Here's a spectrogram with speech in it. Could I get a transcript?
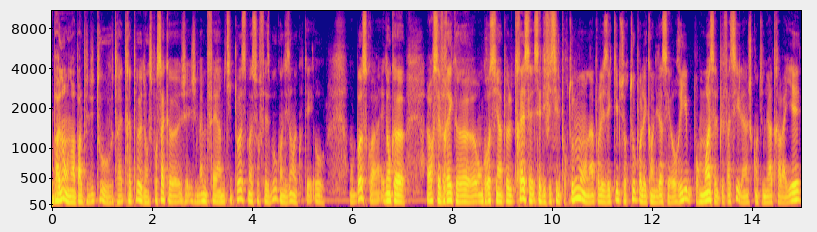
Bah non, on n'en parle plus du tout, très, très peu. Donc c'est pour ça que j'ai même fait un petit post moi sur Facebook en disant écoutez, oh, on bosse quoi. Et donc, euh, alors c'est vrai que on grossit un peu le trait, c'est difficile pour tout le monde, hein, pour les équipes surtout, pour les candidats c'est horrible. Pour moi c'est le plus facile. Hein. Je continue à travailler.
